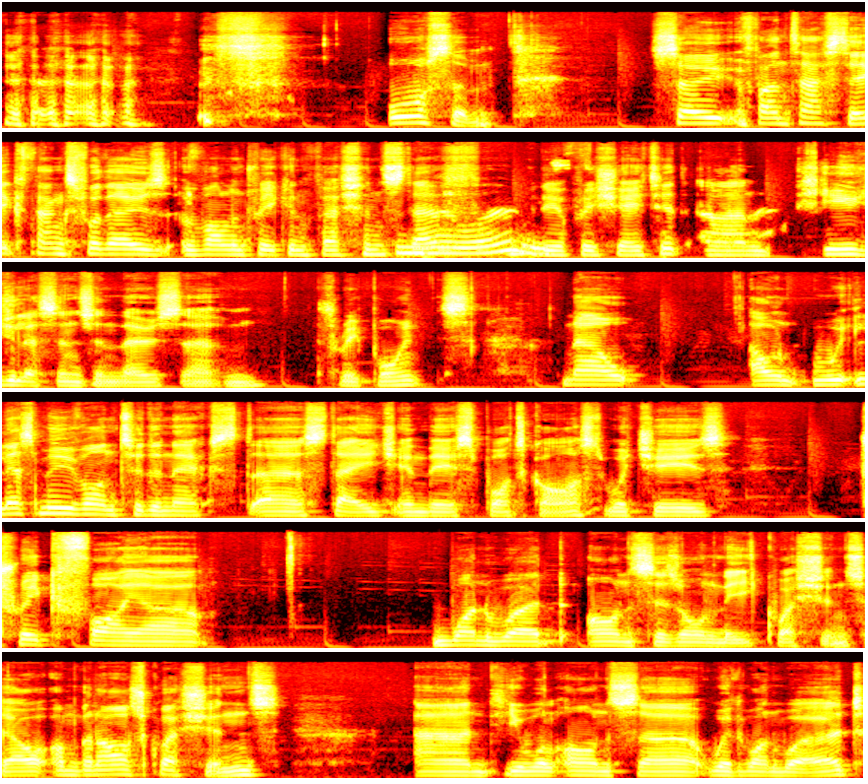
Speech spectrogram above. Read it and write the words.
Awesome. So fantastic. Thanks for those voluntary confessions, Steph. No worries. really appreciate it. And huge lessons in those um, three points. Now, I'll, we, let's move on to the next uh, stage in this podcast, which is trick fire one word answers only questions. So I'm going to ask questions and you will answer with one word.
